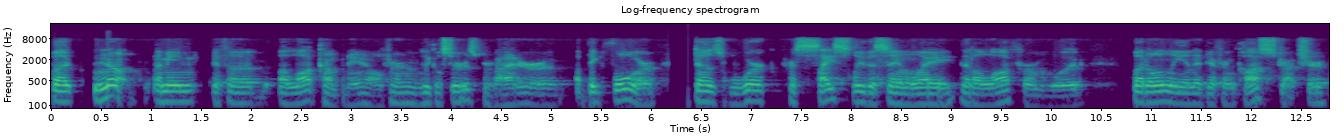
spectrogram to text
But no, I mean, if a, a law company, an alternative legal service provider, or a, a big four does work precisely the same way that a law firm would, but only in a different cost structure,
